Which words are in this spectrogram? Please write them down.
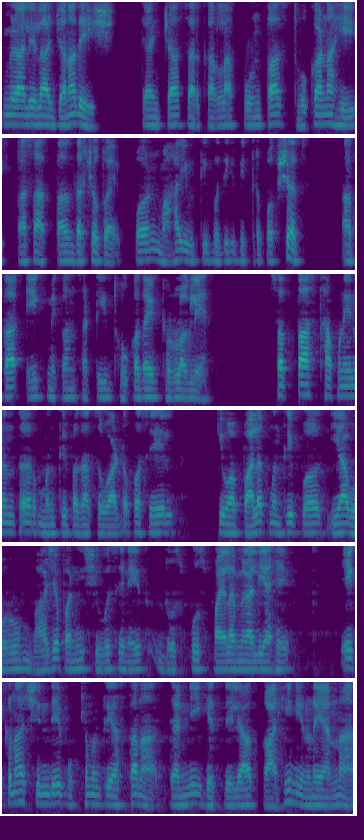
मिळालेला जनादेश त्यांच्या सरकारला कोणताच धोका नाही असा आत्ता दर्शवतो आहे पण महायुतीमधील मित्रपक्षच आता एकमेकांसाठी धोकादायक ठरू लागले आहेत. सत्ता स्थापनेनंतर मंत्रिपदाचं वाटप असेल किंवा पालकमंत्रीपद यावरून भाजप आणि शिवसेनेत धुसफूस पाहायला मिळाली आहे. एकनाथ शिंदे मुख्यमंत्री असताना त्यांनी घेतलेल्या काही निर्णयांना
